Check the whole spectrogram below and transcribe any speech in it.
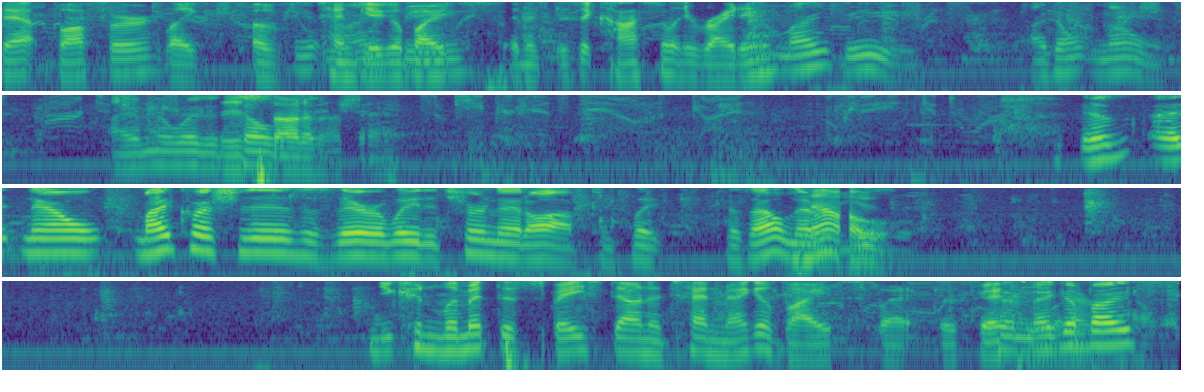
that buffer, like, of It 10 might be. gigabytes? And it, is it constantly writing It writing? might be. I don't know. I have no way to I just tell. thought that. about that. Is, uh, now, my question is: Is there a way to turn that off completely? Because I'll never No. use it. You can limit the space down to 10 megabytes, but or 50. 10 megabytes?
